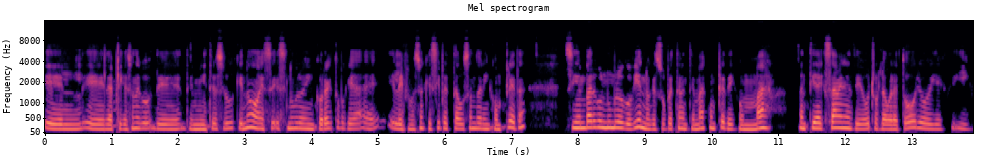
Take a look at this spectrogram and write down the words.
eh, la explicación del Ministerio de Salud que no, ese, número es incorrecto porque eh, la información que CIPER estaba usando era incompleta. Sin embargo, el número del gobierno, que es supuestamente más completo y con más cantidad de exámenes de otros laboratorios y,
